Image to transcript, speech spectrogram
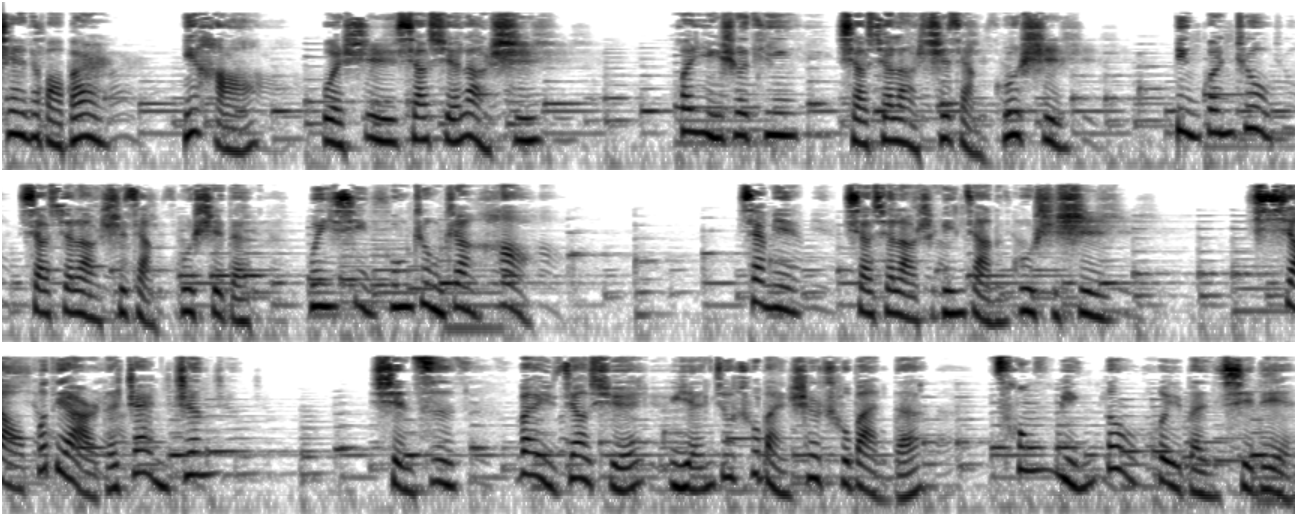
亲爱的宝贝儿，你好，我是小雪老师，欢迎收听小雪老师讲故事，并关注小雪老师讲故事的微信公众账号。下面，小雪老师给你讲的故事是《小不点儿的战争》，选自外语教学与研究出版社出版的《聪明豆》绘本系列。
